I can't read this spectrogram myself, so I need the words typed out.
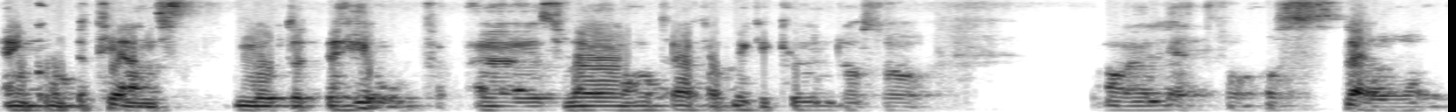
en kompetens mot ett behov. Eh, så när jag har träffat mycket kunder så har jag lätt för att förstå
